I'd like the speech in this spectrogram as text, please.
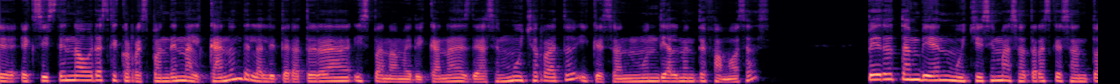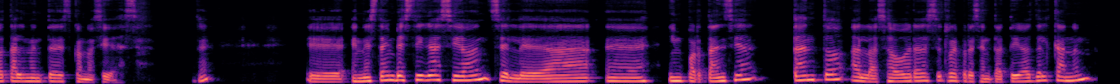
eh, existen obras que corresponden al canon de la literatura hispanoamericana desde hace mucho rato y que son mundialmente famosas, pero también muchísimas otras que son totalmente desconocidas. Eh, en esta investigación se le da eh, importancia tanto a las obras representativas del canon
